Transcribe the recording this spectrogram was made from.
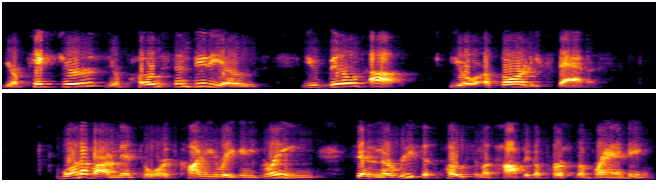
your pictures, your posts, and videos, you build up your authority status. One of our mentors, Connie Ragen Green, said in a recent post on the topic of personal branding,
